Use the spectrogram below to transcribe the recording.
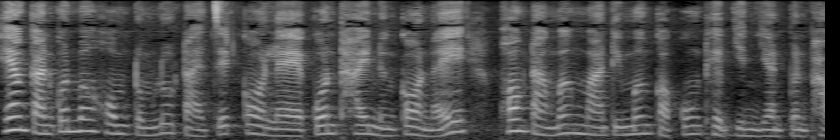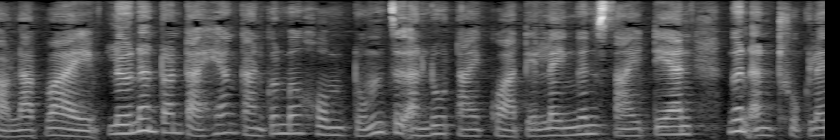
เฮียงการก้นเมืองโฮมตุ่มลูกตายเจ็ดก่อนแลก้นไทยหนึ่งก่อนไหนพ้องต่างเมืองมาที่เมืองเกาะกุ้งเทพยินยันเปิ้นเผาลาดไว้หรือนั่นตอนตายแห่งการก้นเมืองโฮมตุ่มเจออันลูกตายกว่าเตียนไรเงินสายเตียนเงินอันถูกและ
